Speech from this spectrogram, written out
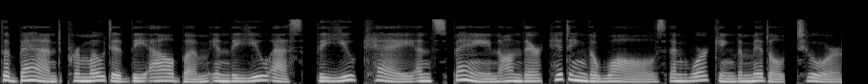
The band promoted the album in the US, the UK and Spain on their Hitting the Walls and Working the Middle tour.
